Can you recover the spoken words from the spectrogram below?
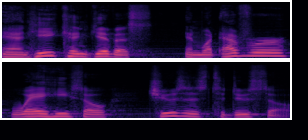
And He can give us, in whatever way He so chooses to do so,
